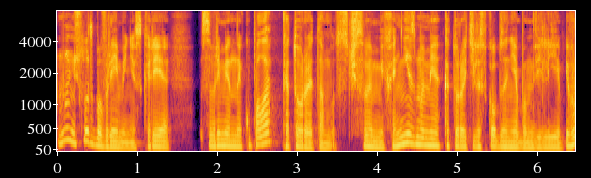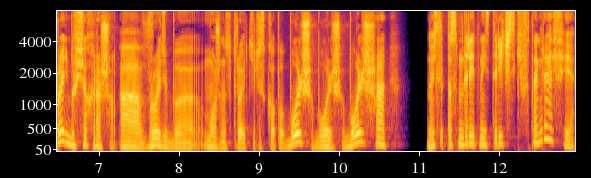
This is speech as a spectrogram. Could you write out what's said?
Ну, не служба времени, скорее современные купола, которые там вот с часовыми механизмами, которые телескоп за небом вели. И вроде бы все хорошо. А вроде бы можно строить телескопы больше, больше, больше. Но если посмотреть на исторические фотографии,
